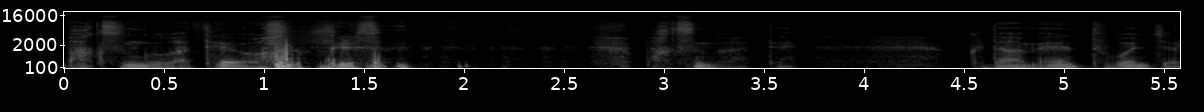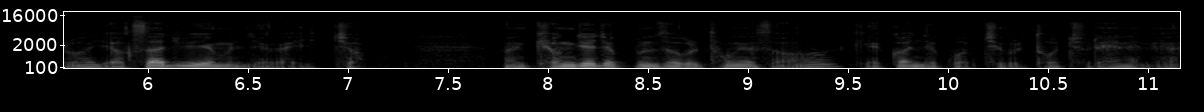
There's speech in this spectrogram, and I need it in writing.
막 쓴 것 같아요. 그래서 막 쓴 것 같아. 그 다음에 두 번째로 역사주의의 문제가 있죠. 경제적 분석을 통해서 객관적 법칙을 도출해내면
